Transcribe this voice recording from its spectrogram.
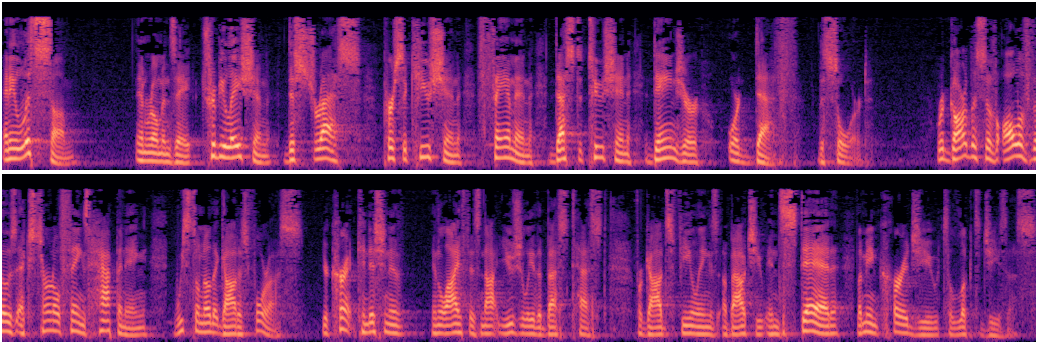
And He lists some in Romans 8. Tribulation, distress, persecution, famine, destitution, danger, or death, the sword. Regardless of all of those external things happening, we still know that God is for us. Your current condition in life is not usually the best test for God's feelings about you. Instead, let me encourage you to look to Jesus.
